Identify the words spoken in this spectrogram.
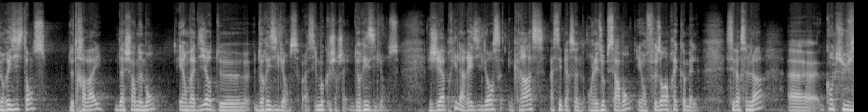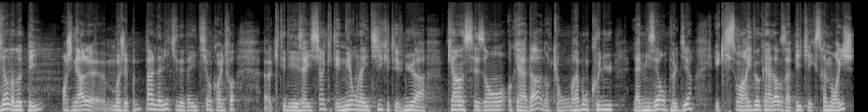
de résistance, de travail, d'acharnement et on va dire de, résilience. Voilà, c'est le mot que je cherchais, de résilience. J'ai appris la résilience grâce à ces personnes, en les observant et en faisant après comme elles. Ces personnes-là, euh, quand tu viens d'un autre pays, en général, euh, moi j'ai pas mal d'amis qui venaient d'Haïti, encore une fois, euh, qui étaient des Haïtiens, qui étaient nés en Haïti, qui étaient venus à 15-16 ans au Canada, donc qui ont vraiment connu la misère, on peut le dire, et qui sont arrivés au Canada dans un pays qui est extrêmement riche.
